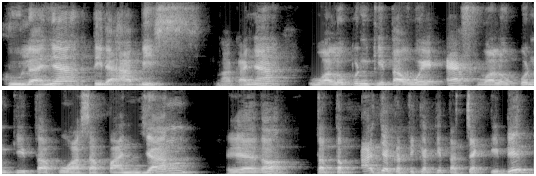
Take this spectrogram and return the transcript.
gulanya tidak habis. Makanya walaupun kita WF, walaupun kita puasa panjang, ya toh, tetap aja ketika kita cek GDP,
